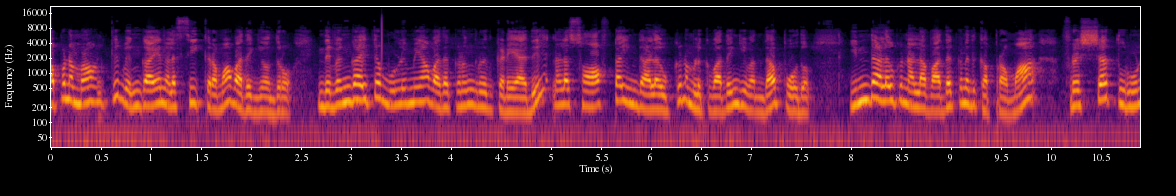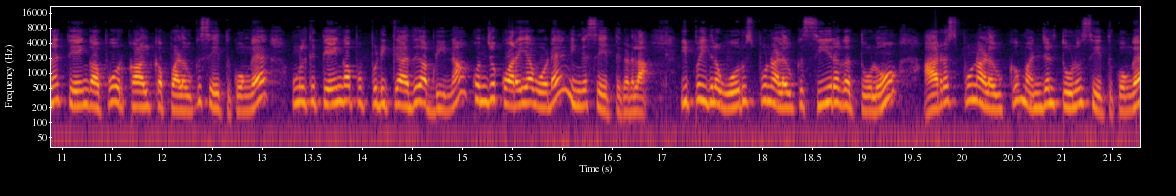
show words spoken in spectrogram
அப்போ நம்மளுக்கு வெங்காயம் நல்லா சீக்கிரமாக வதங்கி வந்துடும் இந்த வெங்காயத்தை முழுமையாக வதக்கணுங்கிறது கிடையாது. நல்லா சாஃப்டாக இந்த அளவுக்கு நம்மளுக்கு வதங்கி வந்தால் போதும். இந்த அளவுக்கு நல்லா வதக்குனதுக்கு அப்புறமா ஃப்ரெஷ்ஷாக துருணை தேங்காய் பூ ஒரு கால் கப் அளவுக்கு சேர்த்துக்கோங்க. உங்களுக்கு தேங்காய் பூ பிடிக்காது அப்படின்னா கொஞ்சம் குறையாவோட நீங்கள் சேர்த்துக்கிடலாம். இப்போ இதில் ஒரு ஸ்பூன் அளவுக்கு சீரகத்தூளும் அரை ஸ்பூன் அளவுக்கு மஞ்சள் தூளும் சேர்த்துக்கோங்க.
